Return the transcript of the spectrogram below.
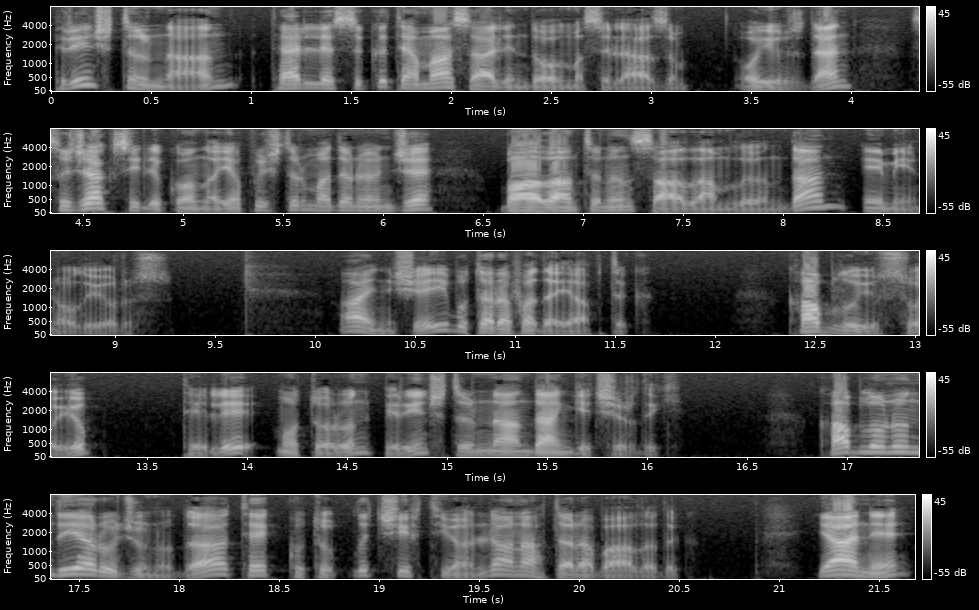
Pirinç tırnağın telle sıkı temas halinde olması lazım. O yüzden sıcak silikonla yapıştırmadan önce bağlantının sağlamlığından emin oluyoruz. Aynı şeyi bu tarafa da yaptık. Kabloyu soyup, teli motorun pirinç tırnağından geçirdik. Kablonun diğer ucunu da tek kutuplu çift yönlü anahtara bağladık. Yani,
